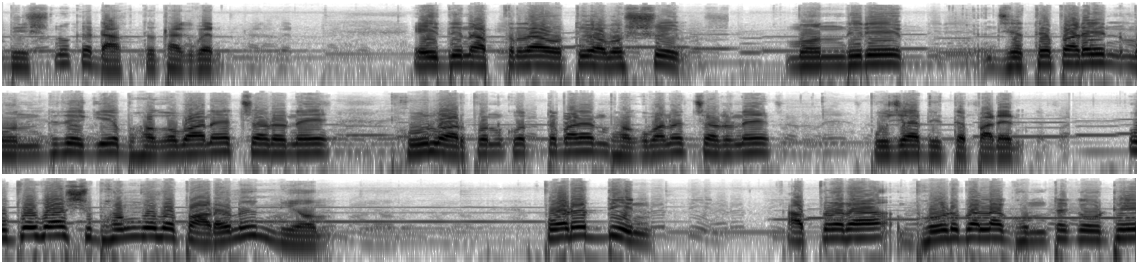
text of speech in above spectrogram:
বিষ্ণুকে ডাকতে থাকবেন। এই দিন আপনারা অতি অবশ্যই মন্দিরে যেতে পারেন, মন্দিরে গিয়ে ভগবানের চরণে ফুল অর্পণ করতে পারেন, ভগবানের চরণে পূজা দিতে পারেন। উপবাস ভঙ্গ বা পালনের নিয়ম। পরের দিন আপনারা ভোরবেলা ঘুম থেকে উঠে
